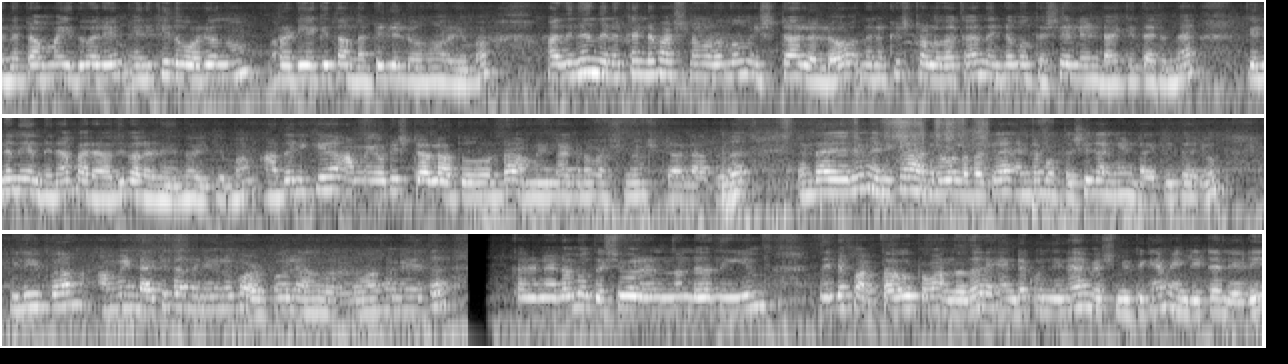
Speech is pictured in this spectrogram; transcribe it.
എന്നിട്ട് അമ്മ ഇതുവരെയും എനിക്ക് ഇതുപോലെ ഒന്നും റെഡിയാക്കി തന്നിട്ടില്ലല്ലോ എന്ന് പറയുമ്പോൾ അതിന് നിനക്ക് എന്റെ ഭക്ഷണങ്ങളൊന്നും ഇഷ്ടമല്ലല്ലോ. നിനക്ക് ഇഷ്ടമുള്ളതൊക്കെ നിന്റെ മുത്തശ്ശിയല്ലേ ഉണ്ടാക്കി തരുന്നത് പിന്നെ നീ എന്തിനാ പരാതി പറയണേന്ന് ചോദിക്കുമ്പം അതെനിക്ക് അമ്മയോട് ഇഷ്ടമല്ലാത്തതുകൊണ്ട് അമ്മ ഉണ്ടാക്കുന്ന ഭക്ഷണം ഇഷ്ടമല്ലാത്തത്. എന്തായാലും എനിക്ക് ആഗ്രഹമുള്ളതൊക്കെ എന്റെ മുത്തശ്ശി തന്നെ ഉണ്ടാക്കി തരും. ഇനിയിപ്പം അമ്മ ഉണ്ടാക്കി തന്നില്ലെങ്കിലും കുഴപ്പമില്ല എന്ന് പറയുന്നു ആ സമയത്ത് കരുണയുടെ മുത്തശ്ശി പറയുന്നുണ്ട് നീയും നിന്റെ ഭർത്താവ് ഇപ്പോൾ വന്നത് എന്റെ കുഞ്ഞിനെ വിഷമിപ്പിക്കാൻ വേണ്ടിയിട്ടല്ലേടി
